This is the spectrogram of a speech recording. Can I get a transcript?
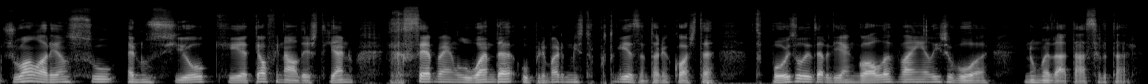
João Lourenço anunciou que até ao final deste ano recebe em Luanda o primeiro-ministro português, António Costa. Depois, o líder de Angola vem a Lisboa, numa data a acertar.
